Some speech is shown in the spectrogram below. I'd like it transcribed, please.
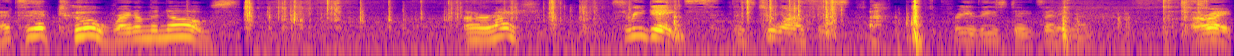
That's it, two, right on the nose. All right, three dates is two ounces. Three of these dates anyway. All right,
